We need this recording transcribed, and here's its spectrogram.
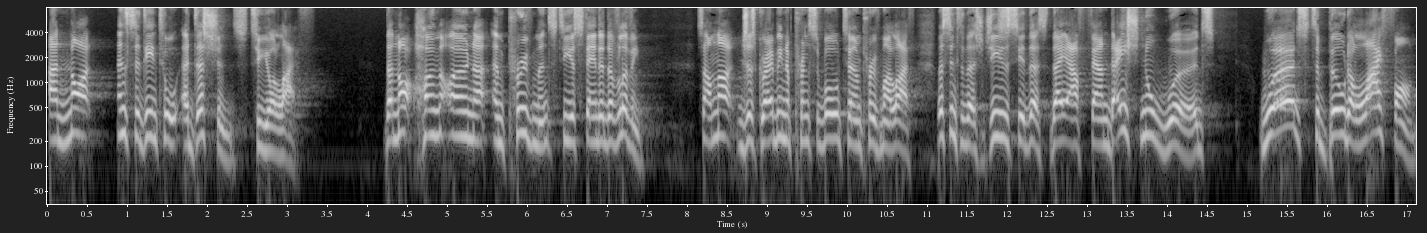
are not incidental additions to your life. They're not homeowner improvements to your standard of living. So I'm not just grabbing a principle to improve my life. Listen to this. Jesus said this they are foundational words, words to build a life on.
